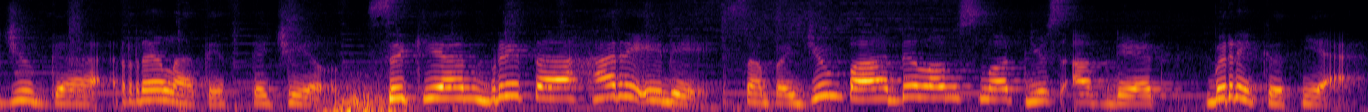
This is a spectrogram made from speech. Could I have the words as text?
juga relatif kecil. Sekian berita hari ini. Sampai jumpa dalam Smart News Update berikutnya.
